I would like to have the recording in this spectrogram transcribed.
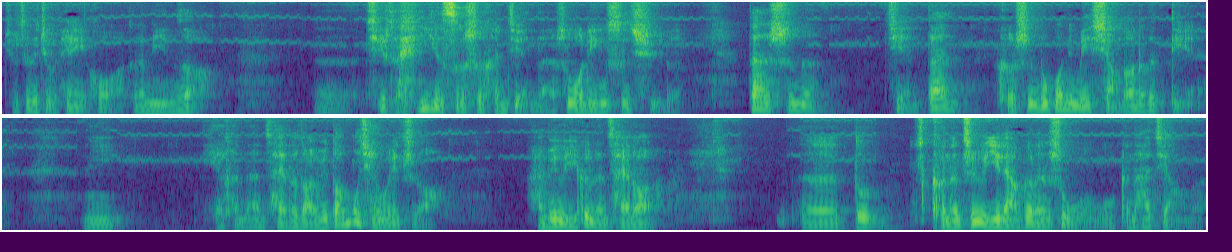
就这个九天以后啊，这个名字啊，呃，其实意思是很简单，是我临时取的，但是呢，简单，可是如果你没想到那个点。”你也很难猜得到，因为到目前为止啊，还没有一个人猜到呢。呃，都可能只有一两个人是我我跟他讲的，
